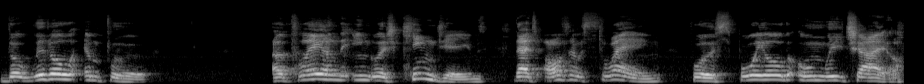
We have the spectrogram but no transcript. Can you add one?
the Little Emperor. A play on the English King James that's also slang for a spoiled only child.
